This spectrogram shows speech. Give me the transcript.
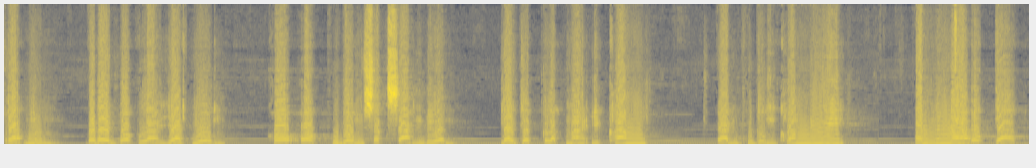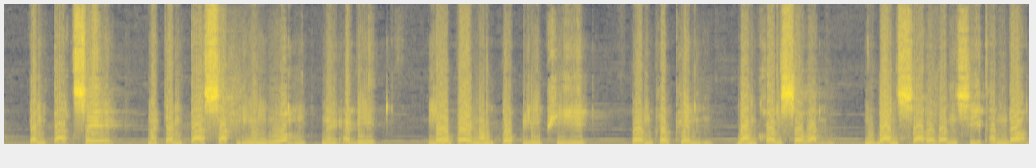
พระหนุ่มก็ได้บอกลาญาติโยม ขอออกผู้ดมสักสามเดือน แล้วจะกลับมาอีกครั้ง การผู้ดมครั้งนี้ท่านมุ่งหน้าออกจากจำปากเซมาจำปาสักเมืองหลวงในอดีต แล้วไปน้ำตกลีผีดอนพระเพนบ้านคอนสวรรค์หมู่บ้านสารวันสีทันดอน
